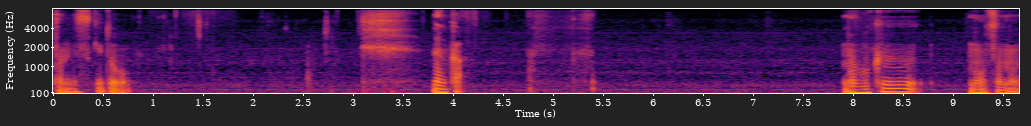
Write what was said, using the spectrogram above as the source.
たんですけどなんかまあ僕もその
